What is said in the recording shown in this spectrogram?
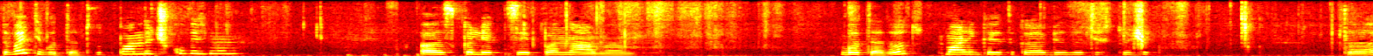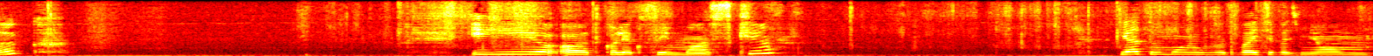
Давайте вот эту вот пандочку возьмем. А с коллекции Панамы. Вот эта вот маленькая такая без этих штучек. Так. И от коллекции маски. Я думаю, вот давайте возьмем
